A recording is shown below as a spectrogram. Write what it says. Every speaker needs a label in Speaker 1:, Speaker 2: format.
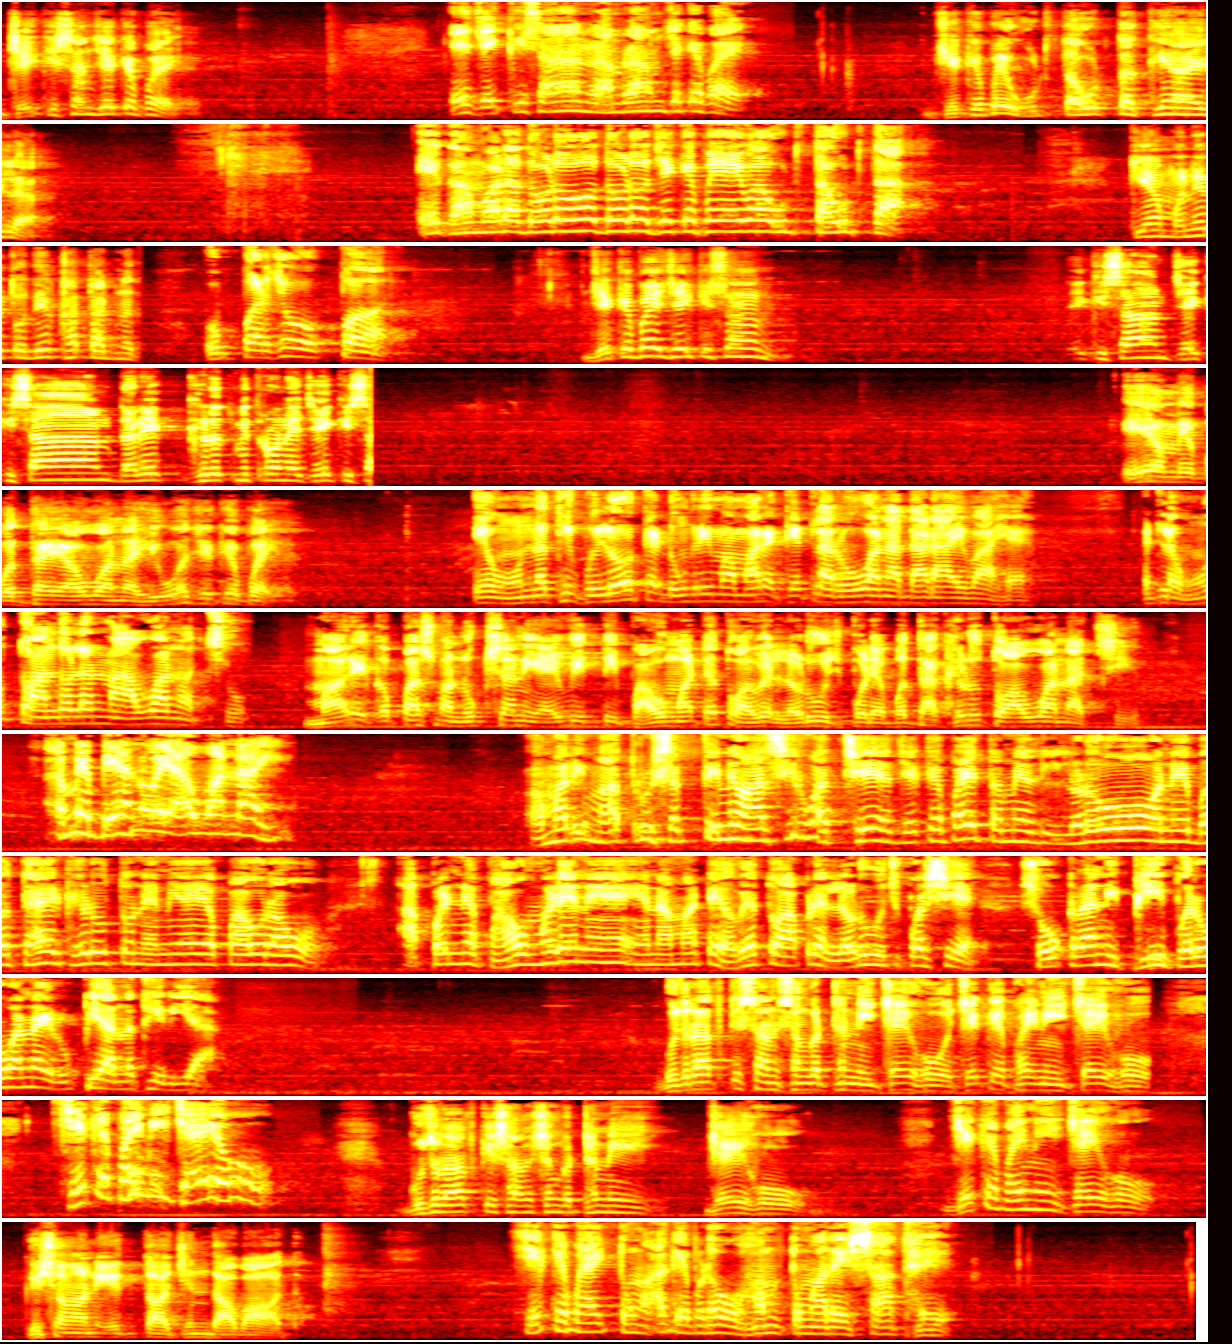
Speaker 1: જય કિસાન જે કે ભાઈ?
Speaker 2: એ જય કિસાન રામ રામ જે કે ભાઈ.
Speaker 1: જે કે ભાઈ ઉઠતા ઉઠતા ક્યાં આયલા?
Speaker 2: એ ગામવાળા દોડો દોડો જે કે ભાઈ આવ્યા ઉઠતા ઉઠતા
Speaker 3: ક્યાં મને તો દેખાતા જ નથી.
Speaker 2: ઉપર જો ઉપર.
Speaker 3: જે કે ભાઈ જય કિસાન. જય કિસાન જય કિસાન. દરેક ખેડૂત મિત્રોને જય કિસાન.
Speaker 1: એ અમે બધાએ આવવાના હીવો છે કે ભાઈ
Speaker 2: એ હું નથી ભૂલ્યો કે ડુંગળીમાં મારે કેટલા રોવાના દાડા આવ્યા છે એટલે હું તો આંદોલનમાં આવવાનો જ છું.
Speaker 3: મારે કપાસમાં નુકસાની આવી હતી ભાવ માટે તો હવે લડવું જ પડે. બધા ખેડૂતો આવવાના જ છીએ.
Speaker 2: અમે બહેનોય આવવાના અમારી માતૃશક્તિનો આશીર્વાદ છે જે કે ભાઈ તમે લડો અને બધાય ખેડૂતોને ન્યાય અપાવરાવો. આપણને ભાવ મળે ને એના માટે હવે તો આપણે લડવું જ પડશે છોકરાની ફી ભરવાના રૂપિયા નથી રહ્યા ગુજરાત કિસાન સંગઠનની જય હો જે કે ભાઈની જય હો જે કે ભાઈની જય હો
Speaker 3: ગુજરાત કિસાન સંગઠનની જય હો
Speaker 2: જે કે ભાઈની જય હો
Speaker 1: કિસાન એકતા જિંદાબાદ
Speaker 2: જે કે भाई तुम आगे बढ़ो हम तुम्हारे साथ है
